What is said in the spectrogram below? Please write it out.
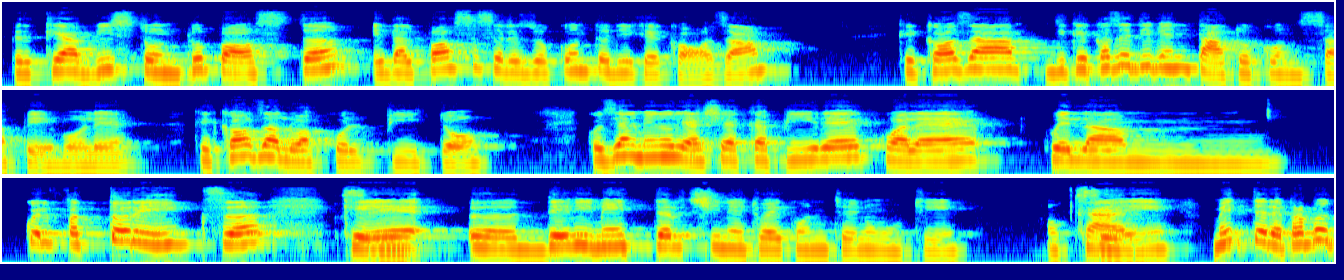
Perché ha visto un tuo post e dal post si è reso conto di che cosa? Che cosa di che cosa è diventato consapevole? Che cosa lo ha colpito? Così almeno riesci a capire qual è quella, mm, quel fattore X che sì. uh, devi metterci nei tuoi contenuti ok? Sì. Mettere proprio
